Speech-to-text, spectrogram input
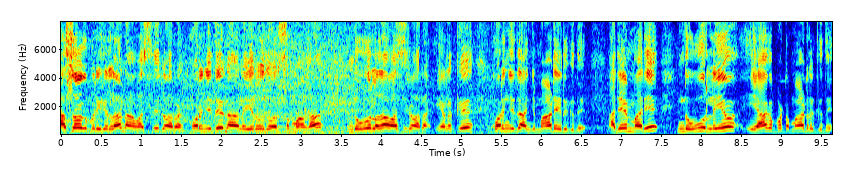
அசோகபுரிகளில் நான் வசதி வரேன் குறைஞ்சது நான் இருபது வருஷமாக இந்த ஊரில் தான் வசிச்சுட்டு வரேன். எனக்கு குறைஞ்சது அஞ்சு மாடு இருக்குது. அதே மாதிரி இந்த ஊர்லேயும் ஏகப்பட்ட மாடு இருக்குது.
